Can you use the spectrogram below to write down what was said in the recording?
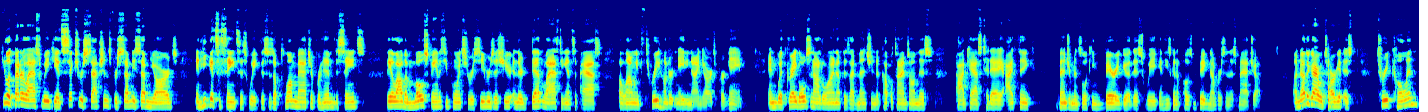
He looked better last week. He had six receptions for 77 yards, and he gets the Saints this week. This is a plum matchup for him. The Saints, they allow the most fantasy points to receivers this year, and they're dead last against the pass, allowing 389 yards per game. And with Greg Olsen out of the lineup, as I've mentioned a couple times on this podcast today, I think Benjamin's looking very good this week, and he's going to post big numbers in this matchup. Another guy I would target is Tarik Cohen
